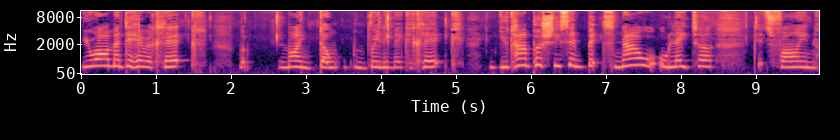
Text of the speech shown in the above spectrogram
You are meant to hear a click, but mine don't really make a click. You can push these in bits now or later. It's fine.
